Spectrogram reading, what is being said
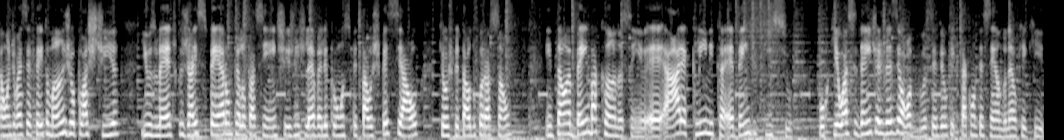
onde vai ser feita uma angioplastia e os médicos já esperam pelo paciente e a gente leva ele para um hospital especial, que é o Hospital do Coração. Então é bem bacana, assim, é, a área clínica é bem difícil porque o acidente, às vezes, é óbvio, você vê o que está acontecendo, né? O, que, que,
